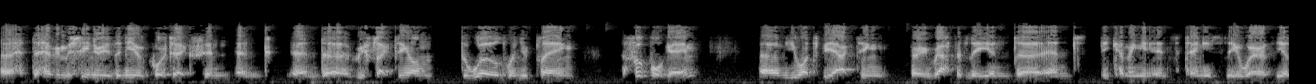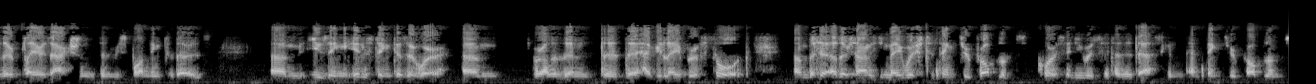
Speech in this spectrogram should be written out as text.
uh, the heavy machinery of the neocortex and and and uh, reflecting on the world when you're playing a football game. Um, you want to be acting very rapidly and uh, and becoming instantaneously aware of the other player's actions and responding to those um, using instinct, as it were, um, rather than the, the heavy labor of thought. Um, but at other times, you may wish to think through problems, of course, and you would sit at a desk and, and think through problems.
